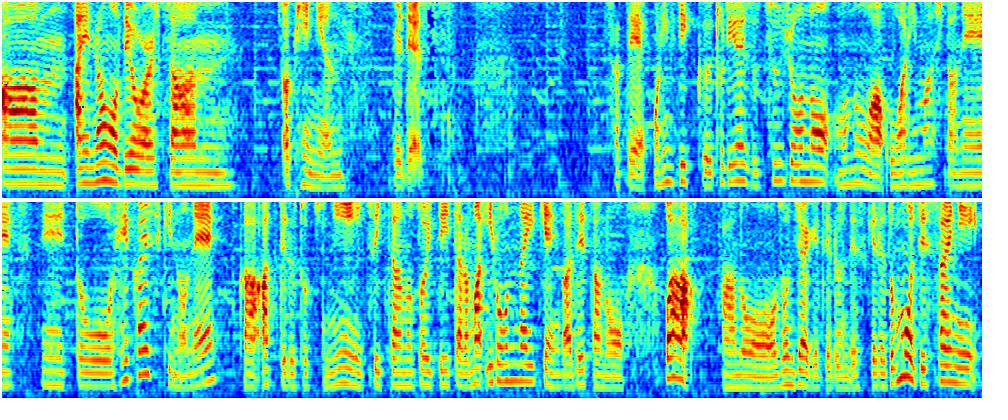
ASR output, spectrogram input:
um, I know there were some opinions for this. さて、オリンピック、とりあえず通常のものは終わりましたね。えっ、ー、と、閉会式のね、があってる時に、ツイッター覗いていたら、まあ、いろんな意見が出たのは、あの、存じ上げてるんですけれども、実際に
